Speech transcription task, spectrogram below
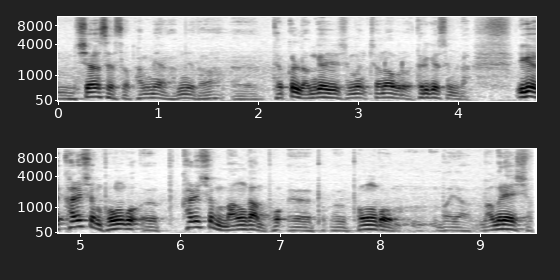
음, 씨앗에서 판매를 합니다. 에, 댓글 남겨주시면 전화번호 드리겠습니다. 이게 칼슘 봉고, 어, 칼슘 망간 보, 에, 보- 봉고, 뭐야, 마그네슘,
